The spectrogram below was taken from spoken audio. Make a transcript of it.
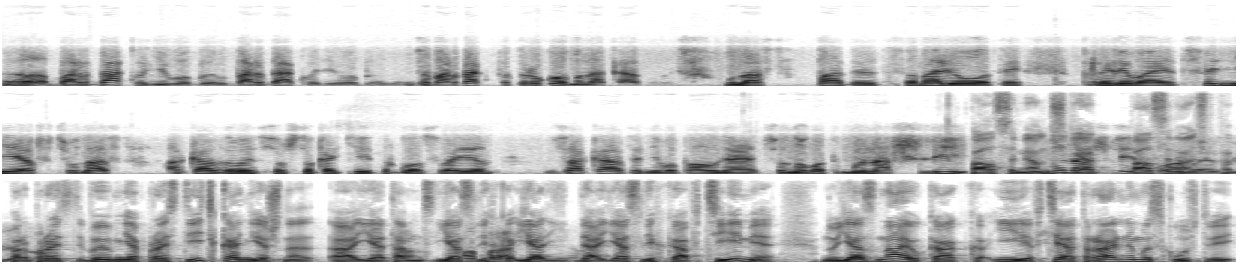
Э, бардак у него был, бардак у него был. За бардак по-другому наказывают. У нас падают самолеты, проливается нефть. У нас оказывается, что какие-то госвоен заказы не выполняются. Но вот мы нашли. Павел Семенович, мы я, нашли, Павел Семенович, прости, вы меня простите, конечно. А, я там, да, я слегка, я, да, я слегка в теме, но я знаю, как и в театральном искусстве,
